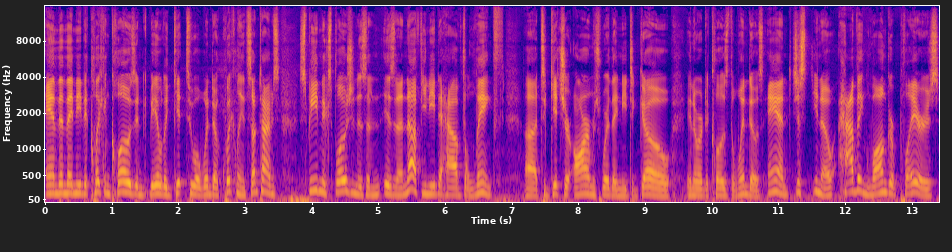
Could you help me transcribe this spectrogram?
And then they need to click and close and be able to get to a window quickly. And sometimes speed and explosion isn't, isn't enough. You need to have the length uh, to get your arms where they need to go in order to close the windows. And just, you know, having longer players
